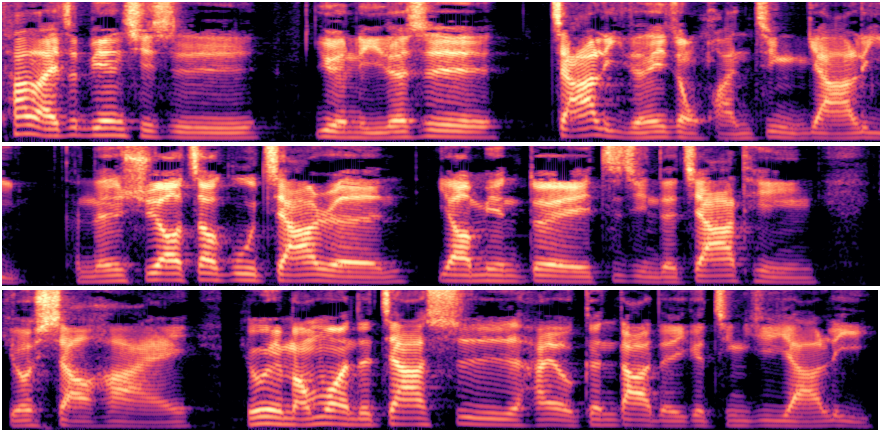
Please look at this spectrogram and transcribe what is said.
他来这边其实远离的是家里的那种环境压力，可能需要照顾家人，要面对自己的家庭，有小孩。因为忙不完的家事，还有更大的一个经济压力，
